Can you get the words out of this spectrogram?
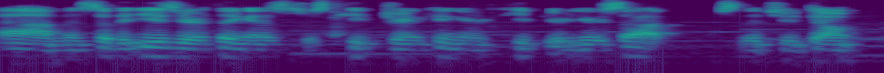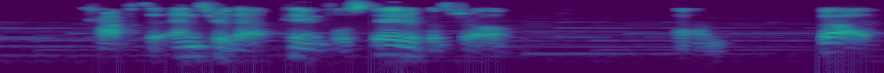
Um, and so the easier thing is just keep drinking or keep your use up so that you don't have to enter that painful state of withdrawal. Um, but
